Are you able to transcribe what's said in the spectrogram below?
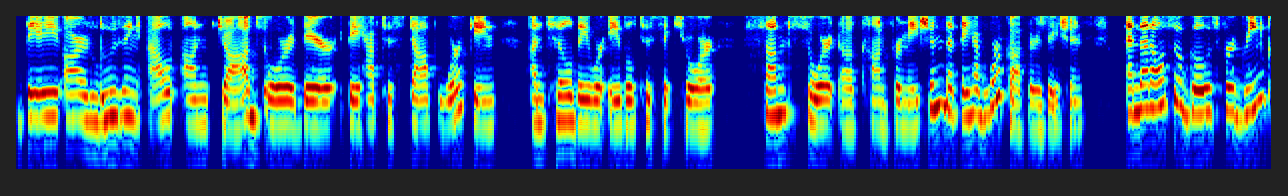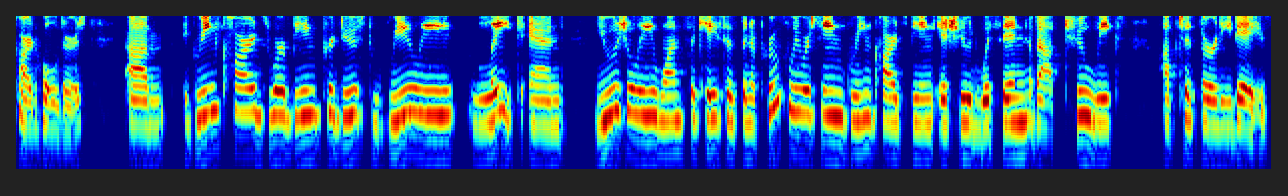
they are losing out on jobs or they're they have to stop working until they were able to secure some sort of confirmation that they have work authorization. And that also goes for green card holders. Um, green cards were being produced really late and usually once a case has been approved we were seeing green cards being issued within about two weeks up to 30 days.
